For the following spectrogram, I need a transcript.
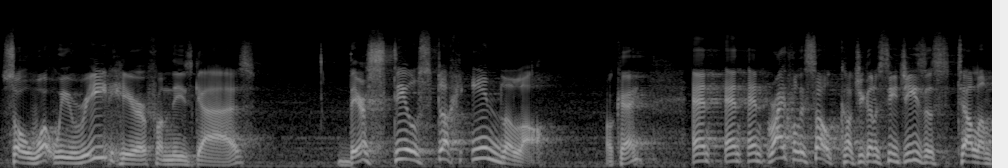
So, what we read here from these guys, they're still stuck in the law, okay? And, and, and rightfully so, because you're going to see Jesus tell them,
